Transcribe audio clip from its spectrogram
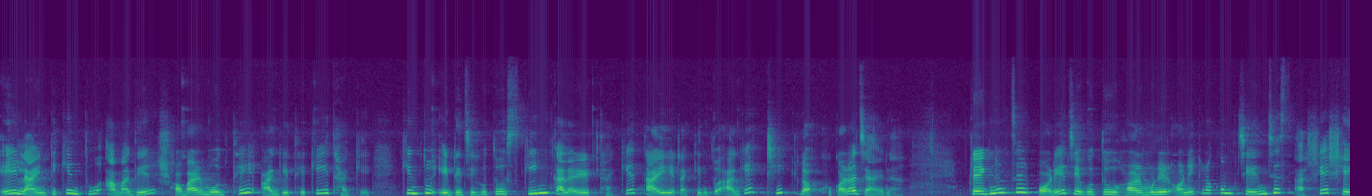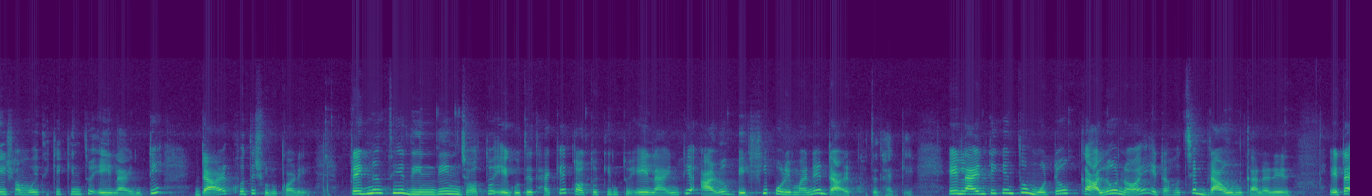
এই লাইনটি কিন্তু আমাদের সবার মধ্যেই আগে থেকেই থাকে। কিন্তু এটি যেহেতু স্কিন কালারের থাকে, তাই এটা কিন্তু আগে ঠিক লক্ষ্য করা যায় না। প্রেগনেন্সির পরে যেহেতু হরমোনের অনেক রকম চেঞ্জেস আসে, সেই সময় থেকে কিন্তু এই লাইনটি ডার্ক হতে শুরু করে। প্রেগনেন্সি দিন দিন যত এগোতে থাকে, তত কিন্তু এই লাইনটি আরও বেশি পরিমাণে ডার্ক হতে থাকে। এই লাইনটি কিন্তু মোটেও কালো নয়, এটা হচ্ছে ব্রাউন কালারের এটা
